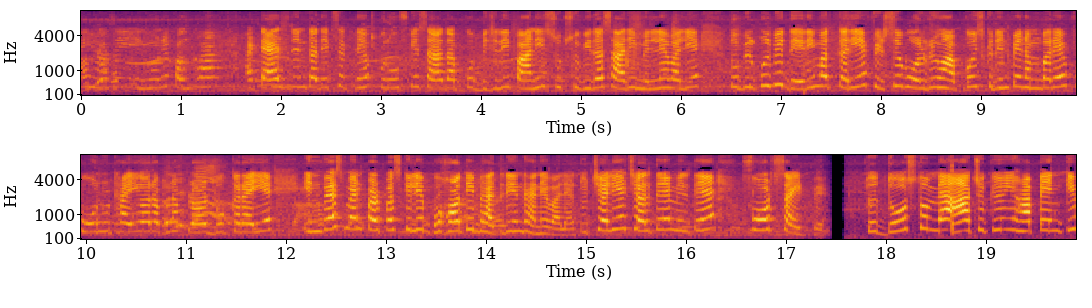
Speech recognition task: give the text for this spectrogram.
इन्होंने पंखा अटैच्ड इनका देख सकते हैं प्रूफ के साथ आपको बिजली, पानी सुख सुविधा सारी मिलने वाली है। तो बिल्कुल भी देरी मत करिए, फिर से बोल रही हूँ आपको स्क्रीन पे नंबर है फ़ोन उठाइए और अपना प्लॉट बुक कराइए। इन्वेस्टमेंट पर्पज़ के लिए बहुत ही बेहतरीन रहने वाला है। तो चलिए चलते हैं, मिलते हैं फोर्थ साइड पे। तो दोस्तों, मैं आ चुकी हूँ यहाँ पे इनकी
